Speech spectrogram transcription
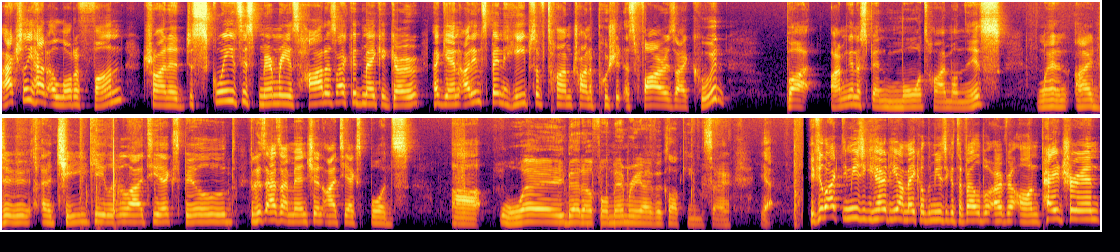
I actually had a lot of fun trying to just squeeze this memory as hard as I could make it go. Again, I didn't spend heaps of time trying to push it as far as I could, but I'm gonna spend more time on this when I do a cheeky little ITX build. Because as I mentioned, ITX boards are way better for memory overclocking. So yeah. If you like the music you heard here, I make all the music. It's available over on Patreon.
